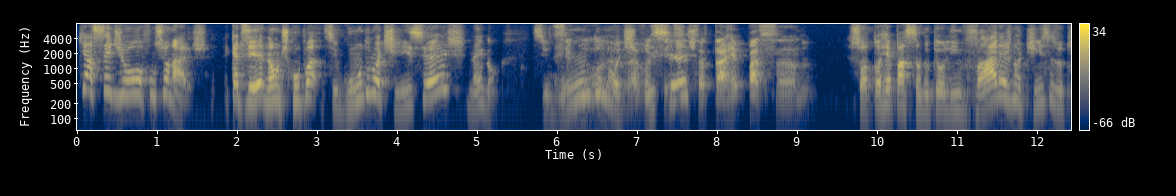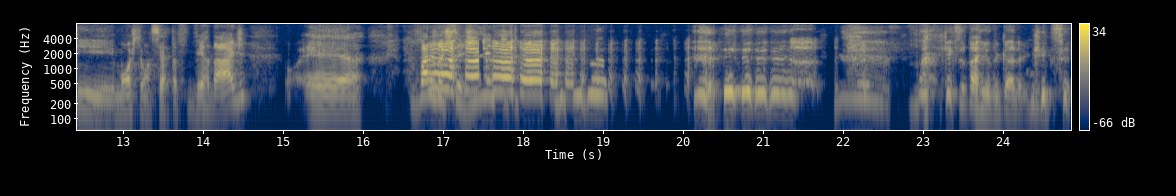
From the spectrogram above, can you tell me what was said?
que assediou funcionários. Quer dizer, não, desculpa, segundo notícias, né, Igão? Segundo, segundo notícias. Não é você, você só está repassando. Só estou repassando o que eu li em várias notícias, o que mostra uma certa verdade. É, várias notícias. O que, que você está rindo, cara? O que, que você.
